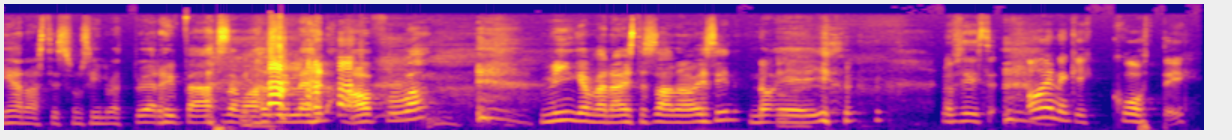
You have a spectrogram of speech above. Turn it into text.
Ihanasti sun silmät pyörii päässä vaan silleen apua. Minkä mä näistä sanoisin? No ei. No siis ainakin koti,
